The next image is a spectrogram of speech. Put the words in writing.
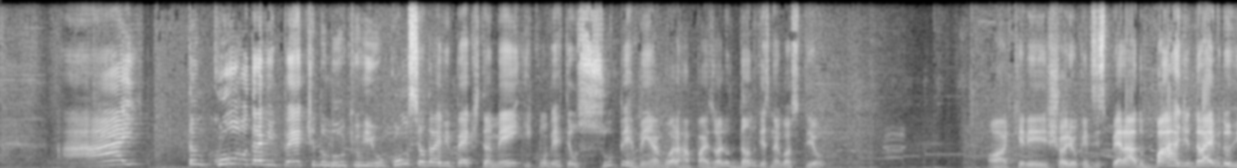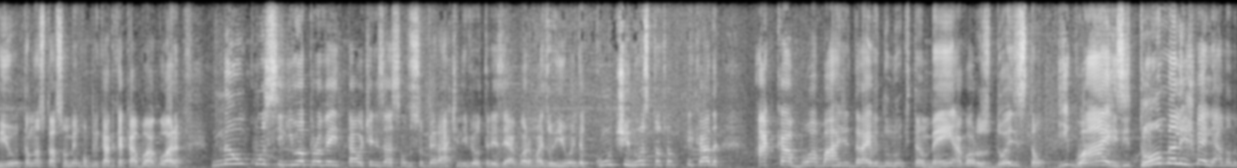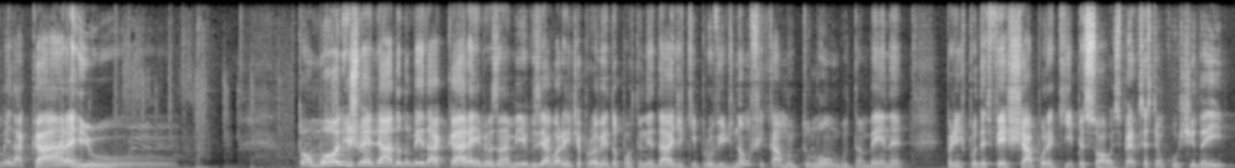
Ai! Tancou o Drive Impact do Luke, o Ryu, com o seu Drive Impact também. E converteu super bem agora, rapaz. Olha o dano que esse negócio deu. Ó, aquele Shoryuken desesperado, barra de drive do Ryu, tá numa situação bem complicada que acabou agora. Não conseguiu aproveitar a utilização do Super Art nível 3 agora, mas o Ryu ainda continua a situação complicada. Acabou a barra de drive do Luke também, agora os dois estão iguais e toma ali joelhada no meio da cara, Ryu. Tomou-lhe joelhada no meio da cara aí, meus amigos. E agora a gente aproveita a oportunidade aqui pro vídeo não ficar muito longo também, né? Pra gente poder fechar por aqui, pessoal. Espero que vocês tenham curtido aí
